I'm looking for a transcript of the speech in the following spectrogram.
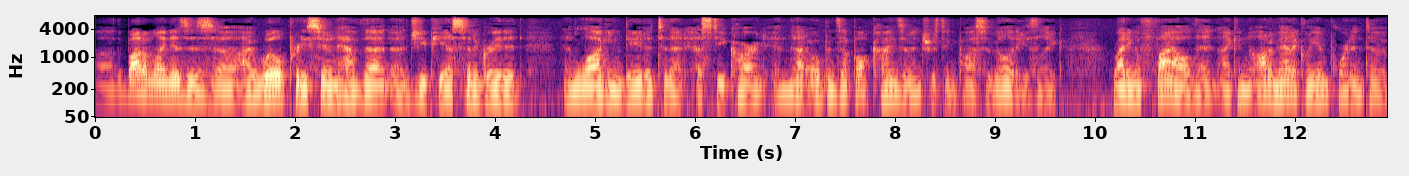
the bottom line is, is I will pretty soon have that GPS integrated and logging data to that SD card, and that opens up all kinds of interesting possibilities like writing a file that I can automatically import into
